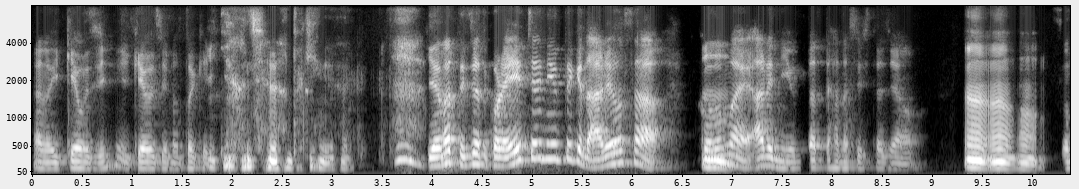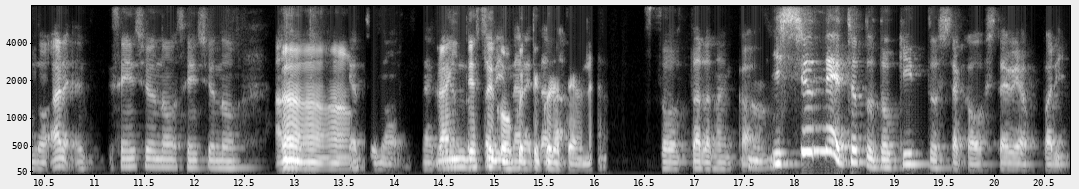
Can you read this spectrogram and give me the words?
あの、池おじ、池おじの時に。池内の時にね。いや、待って、ちょっとこれ、A ちゃんに言ったけど、あれをさ、この前、あれに言ったって話したじゃん。うんうんうん。その、あれ、先週の、先週の、うんあの、やつの、LINE ですぐ送ってくれたよ。よねそうたらなんか、うん。一瞬ね、ちょっとドキッとした顔したよ、やっぱり。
